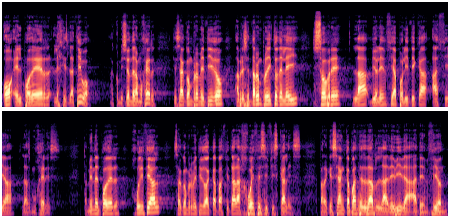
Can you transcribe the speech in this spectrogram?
O el Poder Legislativo, la Comisión de la Mujer, que se ha comprometido a presentar un proyecto de ley sobre la violencia política hacia las mujeres. También el Poder Judicial se ha comprometido a capacitar a jueces y fiscales para que sean capaces de dar la debida atención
